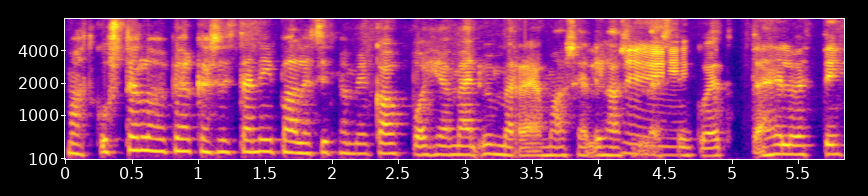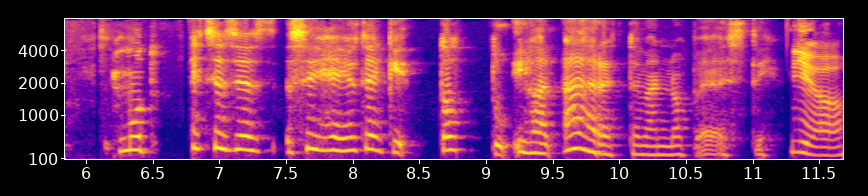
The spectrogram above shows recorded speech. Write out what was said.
matkustellut, mä pelkäsin sitä niin paljon, että sit mä menen kauppoihin ja mä en ymmärrä ja mä oon siellä ihan silleen, niin kuin, että helvetti. Mutta itse asiassa siihen jotenkin tottu ihan äärettömän nopeasti. joo.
